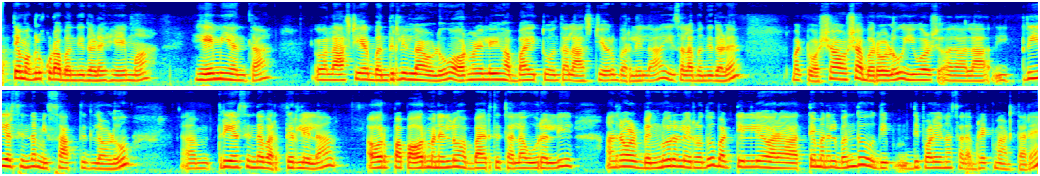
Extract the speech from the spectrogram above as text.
ಅತ್ತೆ ಮಗಳು ಕೂಡ ಬಂದಿದ್ದಾಳೆ, ಹೇಮಾ. ಹೇಮಿ ಅಂತ. ಲಾಸ್ಟ್ ಇಯರ್ ಬಂದಿರಲಿಲ್ಲ ಅವಳು. ಅವ್ರ ಮನೇಲಿ ಹಬ್ಬ ಇತ್ತು ಅಂತ ಲಾಸ್ಟ್ ಇಯರು ಬರಲಿಲ್ಲ. ಈ ಸಲ ಬಂದಿದ್ದಾಳೆ. ಬಟ್ ವರ್ಷ ವರ್ಷ ಬರೋಳು. ಈ ವರ್ಷ ಲಾ ಈ ತ್ರೀ ಇಯರ್ಸಿಂದ ಮಿಸ್ ಆಗ್ತಿದ್ಲು ಅವಳು. ತ್ರೀ ಇಯರ್ಸಿಂದ ಬರ್ತಿರಲಿಲ್ಲ. ಅವ್ರ ಪಾಪ ಅವ್ರ ಮನೆಯಲ್ಲೂ ಹಬ್ಬ ಇರ್ತಿತ್ತಲ್ಲ ಊರಲ್ಲಿ. ಅಂದರೆ ಅವಳು ಬೆಂಗಳೂರಲ್ಲಿರೋದು ಬಟ್ ಇಲ್ಲಿ ಅವರ ಅತ್ತೆ ಮನೇಲಿ ಬಂದು ದೀಪ್ ದೀಪಾವಳಿನ ಸೆಲೆಬ್ರೇಟ್ ಮಾಡ್ತಾರೆ.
